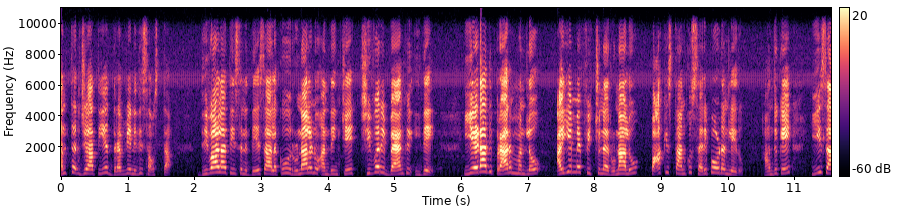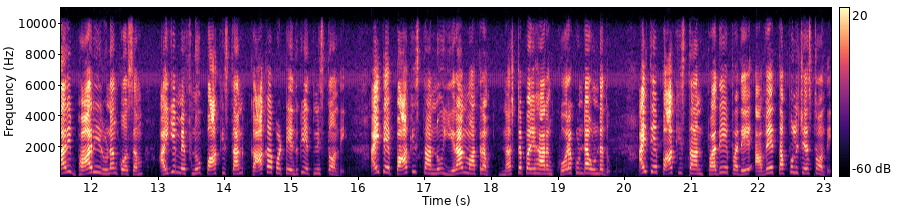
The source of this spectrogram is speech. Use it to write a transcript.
అంతర్జాతీయ ద్రవ్యనిధి సంస్థ. దివాళా తీసిన దేశాలకు రుణాలను అందించే చివరి బ్యాంకు ఇదే. ఏడాది ప్రారంభంలో ఐఎంఎఫ్ ఇచ్చిన రుణాలు పాకిస్తాన్కు సరిపోవడం లేదు. అందుకే ఈసారి భారీ రుణం కోసం ఐఎంఎఫ్ను పాకిస్తాన్ కాకా పట్టేందుకు యత్నిస్తోంది. అయితే పాకిస్తాన్ను ఇరాన్ మాత్రం నష్టపరిహారం కోరకుండా ఉండదు. అయితే పాకిస్తాన్ పదే పదే అవే తప్పులు చేస్తోంది.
